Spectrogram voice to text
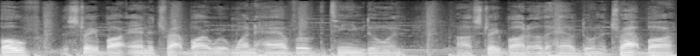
both the straight bar and the trap bar, with one half of the team doing uh, straight bar, the other half doing the trap bar.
